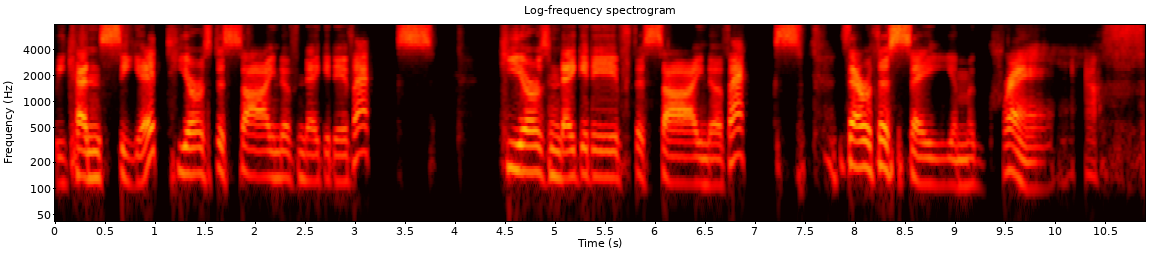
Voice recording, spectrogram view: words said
We can see it. Here's the sine of negative x. Here's negative the sine of x. They're the same graph.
